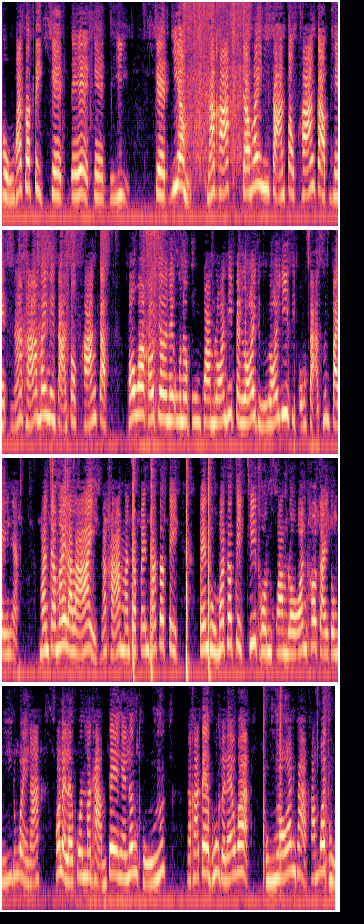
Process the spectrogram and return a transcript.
ถุงพลาสติกเกรดเอเกรดดี เกรดเยี่ยมนะคะ จะไม่มีสารตกค้างกับเห็ดนะคะ ไม่มีสารตกค้างกับ เพราะว่าเขาเจอในอุณหภูมิความร้อนที่เป็นร้อยถึงร้อยยี่สิบองศาขึ้นไปเนี่ย มันจะไม่ละลายนะคะ มันจะเป็นพลาสติก เป็นถุงพลาสติกที่ทนความร้อนเข้าใจตรงนี้ด้วยนะ เพราะหลาย ๆ คนมาถามเต้ไงเรื่องถุงนะคะ เต้พูดไปแล้วว่าถุงร้อนค่ะคำว่าถุง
